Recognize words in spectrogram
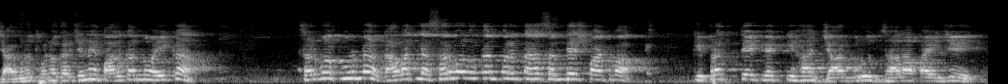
जागृत होणं गरजेचं नाही. पालकांनो ऐका. सर्व पूर्ण गावातल्या सर्व लोकांपर्यंत हा संदेश पाठवा की प्रत्येक व्यक्ती हा जागृत झाला पाहिजे.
